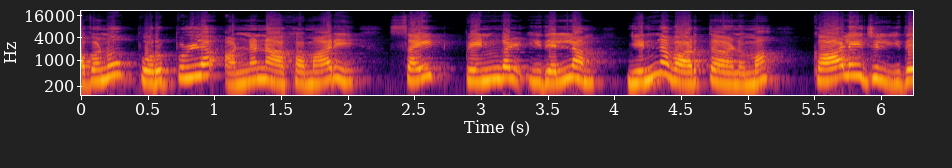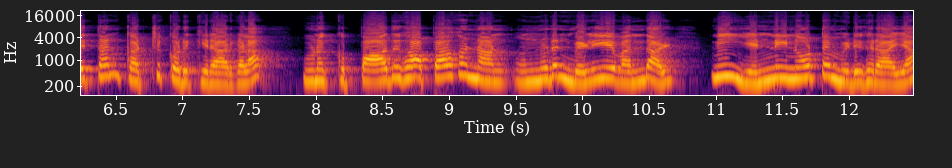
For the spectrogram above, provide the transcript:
அவனோ பொறுப்புள்ள அண்ணனாக மாறி சைட் பெண்கள் இதெல்லாம் என்ன வார்த்தை அனுமா? காலேஜில் இதைத்தான் கற்றுக் கொடுக்கிறார்களா? உனக்கு பாதுகாப்பாக நான் உன்னுடன் வெளியே வந்தால் நீ என்னை நோட்டம் விடுகிறாயா?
